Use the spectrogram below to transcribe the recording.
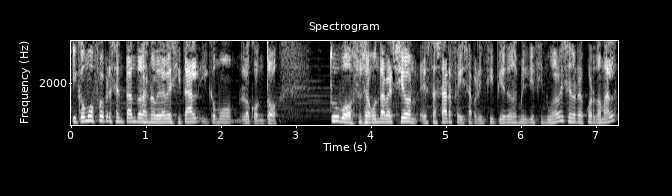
y cómo fue presentando las novedades y tal y cómo lo contó. Tuvo su segunda versión, esta Surface, a principios de 2019, si no recuerdo mal.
